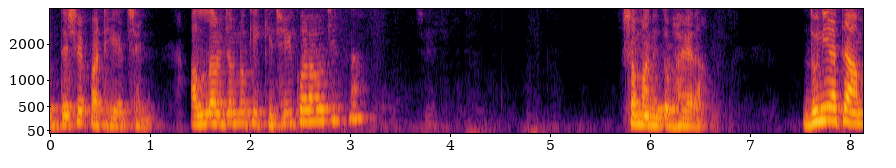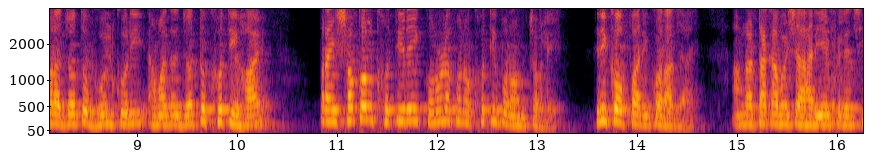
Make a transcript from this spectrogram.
উদ্দেশ্যে পাঠিয়েছেন, আল্লাহর জন্য কি কিছুই করা উচিত না? সম্মানিত ভাইয়েরা, দুনিয়াতে আমরা যত ভুল করি, আমাদের যত ক্ষতি হয়, প্রায় সকল ক্ষতিরই কোনো না কোনো ক্ষতিপূরণ চলে। রিকভারি করা যায়। আমরা টাকা পয়সা হারিয়ে ফেলেছি,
